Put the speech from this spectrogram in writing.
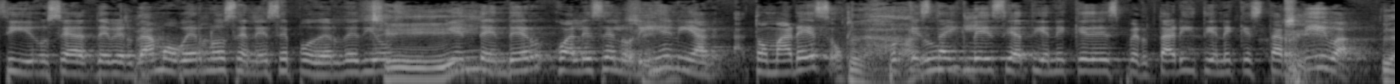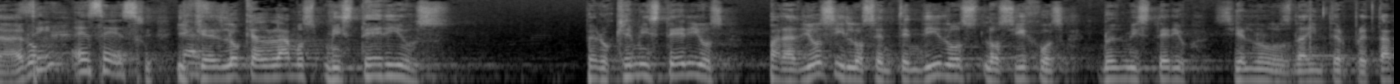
sí, o sea, de verdad movernos en ese poder de Dios Sí. y entender cuál es el origen y a- a tomar eso. Porque Claro. esta iglesia tiene que despertar y tiene que estar viva. claro. Sí, es eso. ¿Y qué es lo que hablamos? Misterios. Pero qué misterios. Para Dios y los entendidos, los hijos, no es misterio si Él nos los da a interpretar.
